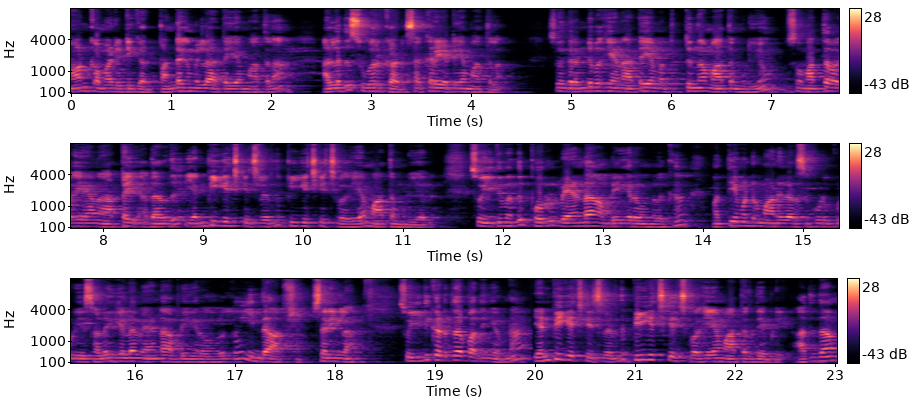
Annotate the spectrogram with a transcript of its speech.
நான் கமாடிட்டி கார்டு பண்டகமில்லா அட்டையாக மாற்றலாம் அல்லது சுகர் கார்டு சர்க்கரை அட்டையாக மாற்றலாம் ஸோ இந்த ரெண்டு வகையான அட்டையை மட்டும்தான் மாற்ற முடியும். ஸோ மற்ற வகையான அட்டை அதாவது என்பிஹெச்ஹெச்லேருந்து பிஹெச்கேச் வகையாக மாற்ற முடியாது. ஸோ இது வந்து பொருள் வேண்டாம் அப்படிங்கிறவங்களுக்கும் மத்திய மற்றும் மாநில அரசு கொடுக்கக்கூடிய சலுகைகள்லாம் வேண்டாம் அப்படிங்கிறவங்களுக்கும் இந்த ஆப்ஷன் சரிங்களா? ஸோ இதுக்கு அடுத்தது பார்த்தீங்க அப்படின்னா என்பிஹெச்கேச்சிலேருந்து பிஹெச்கேச் வகையாக மாற்றுறது எப்படி? அதுதான்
